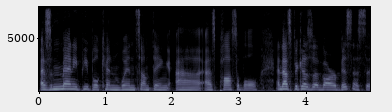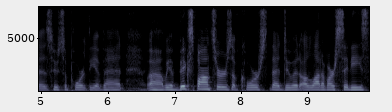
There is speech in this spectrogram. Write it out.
as many people can win something uh, as possible. And that's because of our businesses who support the event. Uh, we have big sponsors, of course, that do it. A lot of our cities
